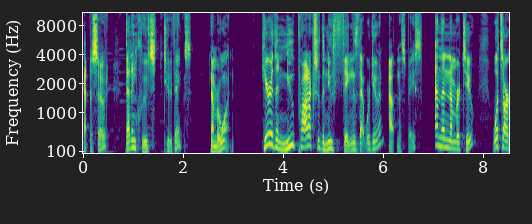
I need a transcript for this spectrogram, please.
episode that includes two things. Number one, here are the new products or the new things that we're doing out in the space. And then number two, what's our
